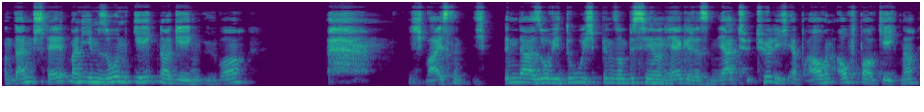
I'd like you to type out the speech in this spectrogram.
und dann stellt man ihm so einen Gegner gegenüber, ich weiß nicht, ich bin da so wie du, ich bin so ein bisschen hin und her gerissen. Ja, natürlich, er braucht einen Aufbaugegner.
